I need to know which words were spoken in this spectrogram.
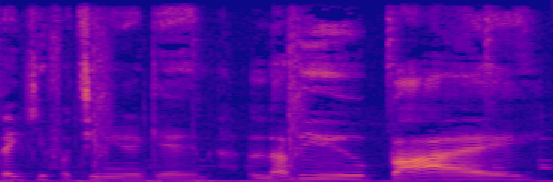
thank you for tuning in again. Love you. Bye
